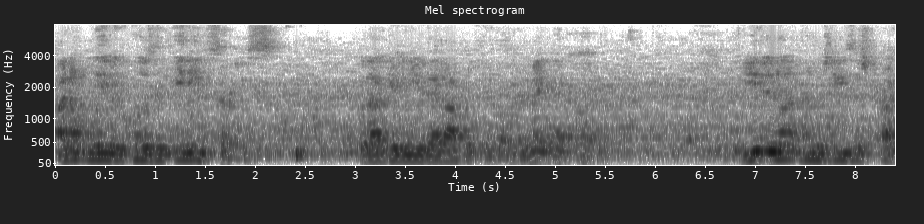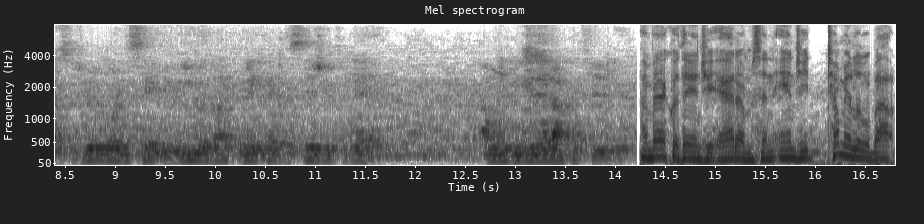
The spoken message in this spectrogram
I don't believe in closing any service without giving you that opportunity to make that call. If you do not know Jesus Christ as your Lord and Savior, you would like to make that decision today, I want to give you that opportunity. I'm back with Angie Adams, and Angie, tell me a little about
